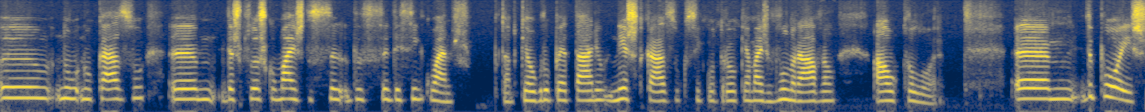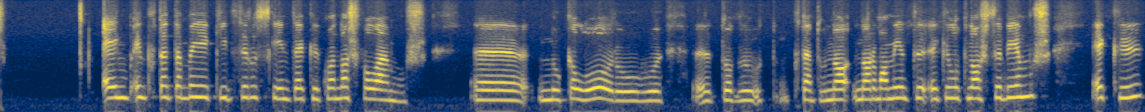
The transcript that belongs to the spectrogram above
uh, no, no, caso das pessoas com mais de, de 65 anos, portanto, que é o grupo etário, neste caso, que se encontrou que é mais vulnerável ao calor. Um, depois, é, é, importante também aqui dizer o seguinte, é que quando nós falamos uh, no calor, ou, uh, todo, portanto, no, normalmente aquilo que nós sabemos é que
